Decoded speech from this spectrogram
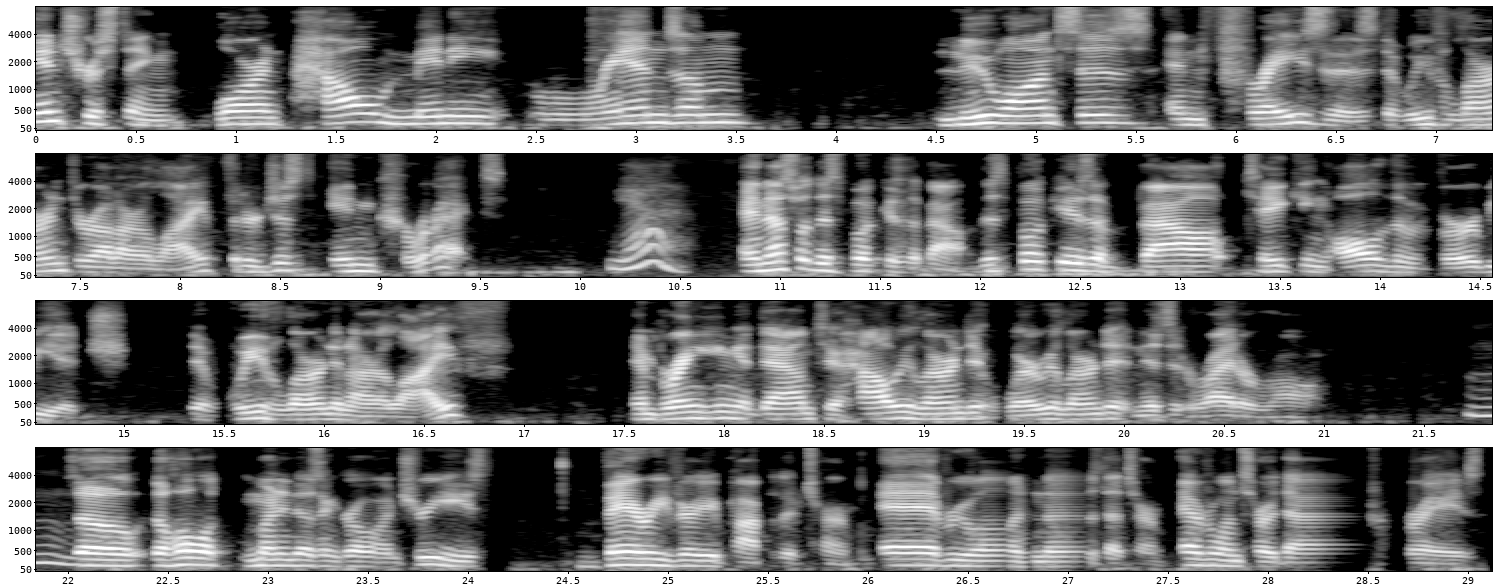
interesting, Lauren, how many random nuances and phrases that we've learned throughout our life that are just incorrect. Yeah. And that's what this book is about. This book is about taking all the verbiage that we've learned in our life and bringing it down to how we learned it, where we learned it, and is it right or wrong. Mm. So the whole money doesn't grow on trees, very, very popular term. Everyone knows that term. Everyone's heard that phrase,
